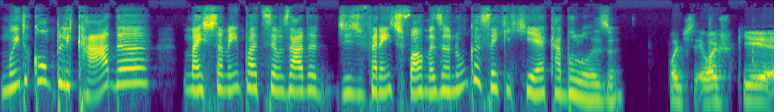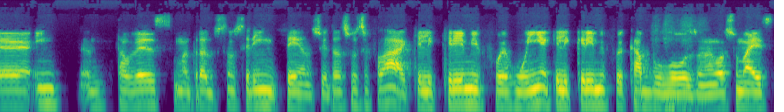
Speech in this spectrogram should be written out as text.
muito complicada, mas também pode ser usada de diferentes formas. Eu nunca sei o que, que é cabuloso. Pode ser, eu acho que é, in- talvez uma tradução seria intenso. Então, se você falar, ah, aquele crime foi ruim, aquele crime foi cabuloso, um negócio mais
